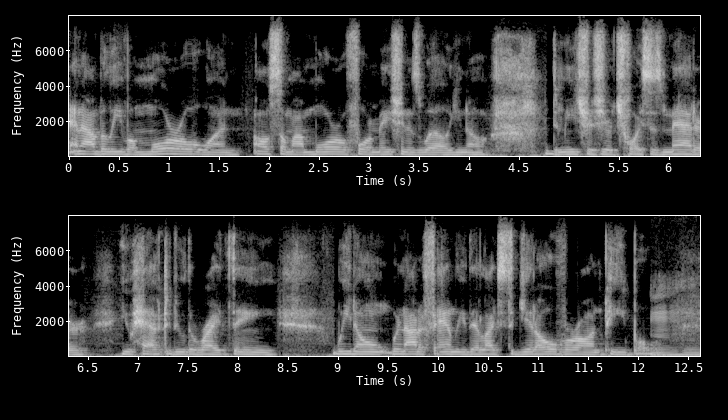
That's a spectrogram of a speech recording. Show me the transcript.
And I believe a moral one, also my moral formation as well. You know, Demetrius, your choices matter. You have to do the right thing. We don't, we're not a family that likes to get over on people. Mm-hmm.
